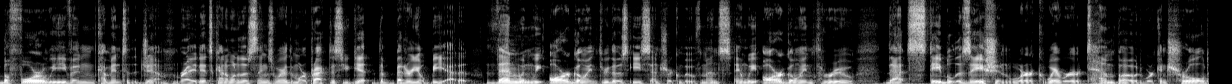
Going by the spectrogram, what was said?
before we even come into the gym, right? It's kind of one of those things where the more practice you get, the better you'll be at it. Then, when we are going through those eccentric movements and we are going through that stabilization work where we're tempoed, we're controlled,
